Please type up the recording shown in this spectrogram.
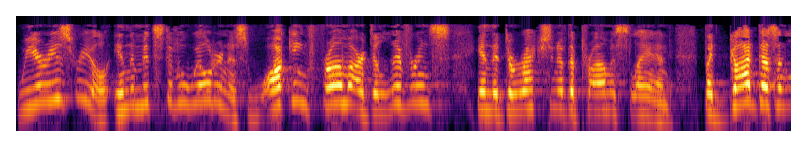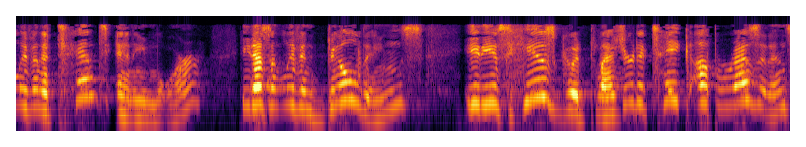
We are Israel in the midst of a wilderness, walking from our deliverance in the direction of the promised land. But God doesn't live in a tent anymore. He doesn't live in buildings. It is His good pleasure to take up residence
